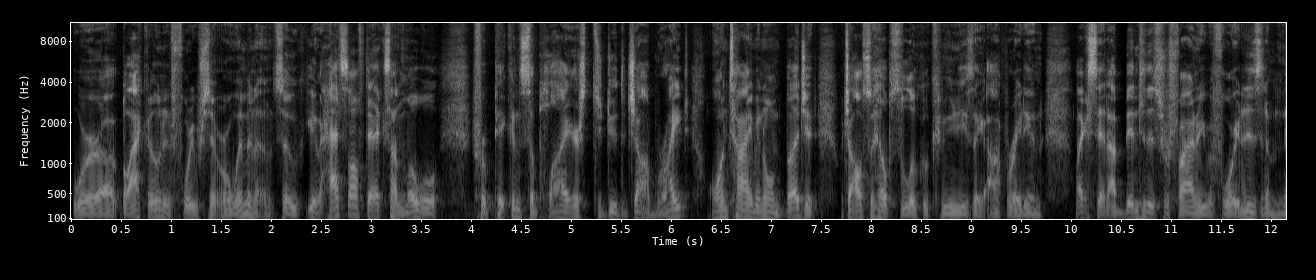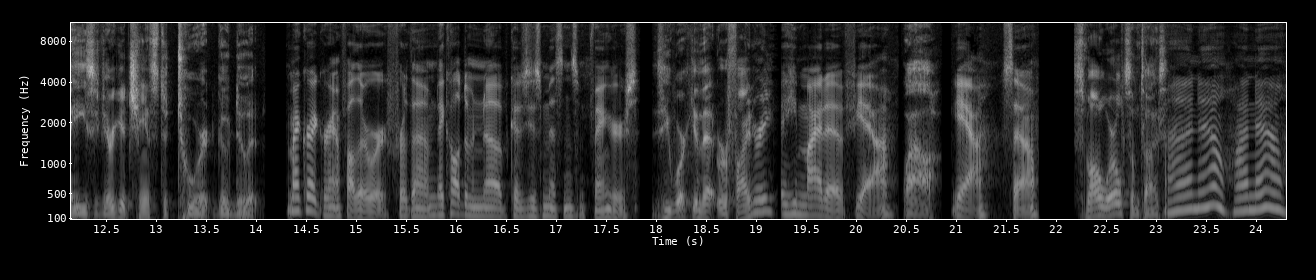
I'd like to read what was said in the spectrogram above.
were uh, black owned and 40% were women owned. So, you know, hats off to ExxonMobil for picking suppliers to do the job right, on time, and on budget, which also helps the local communities they operate in. Like I said, I've been to this refinery before. It is an amazing. If you ever get a chance to tour it, go do it. My great grandfather worked for them. They called him Nub because he's missing some fingers. Does he work in that refinery? He might have, yeah. Wow. Yeah. So Small world sometimes. I know, I know.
